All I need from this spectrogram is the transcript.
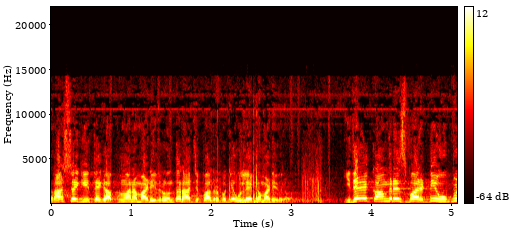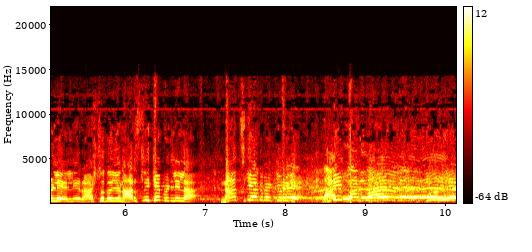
ರಾಷ್ಟ್ರಗೀತೆಗೆ ಅಪಮಾನ ಮಾಡಿದ್ರು ಅಂತ ರಾಜ್ಯಪಾಲರ ಬಗ್ಗೆ ಉಲ್ಲೇಖ ಮಾಡಿದ್ರು. ಇದೇ ಕಾಂಗ್ರೆಸ್ ಪಾರ್ಟಿ ಹುಬ್ಬಳ್ಳಿಯಲ್ಲಿ ರಾಷ್ಟ್ರಧ್ವಜನ ಆರಿಸಲಿಕ್ಕೆ ಬಿಡ್ಲಿಲ್ಲ. ನಾಚಿಕೆ ಆಗ್ಬೇಕು ಇವ್ರಿಗೆ- ಇವ್ರಿಗೆ-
